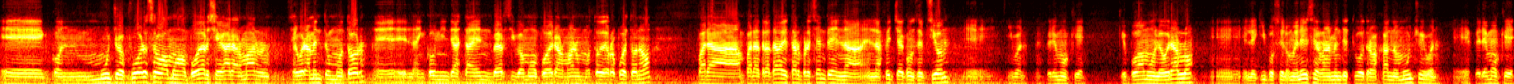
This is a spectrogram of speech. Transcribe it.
eh, con mucho esfuerzo vamos a poder llegar a armar seguramente un motor. Eh, la incógnita está en ver si vamos a poder armar un motor de repuesto o no. Para, para tratar de estar presente en la, en la fecha de concepción y bueno, esperemos que, que podamos lograrlo. Eh, el equipo se lo merece, realmente estuvo trabajando mucho y bueno, eh, esperemos que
